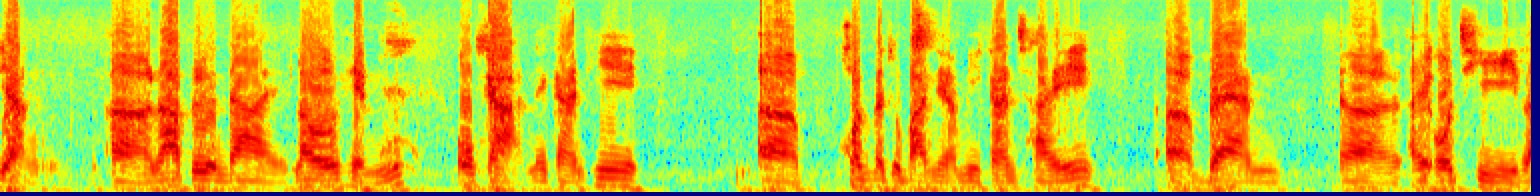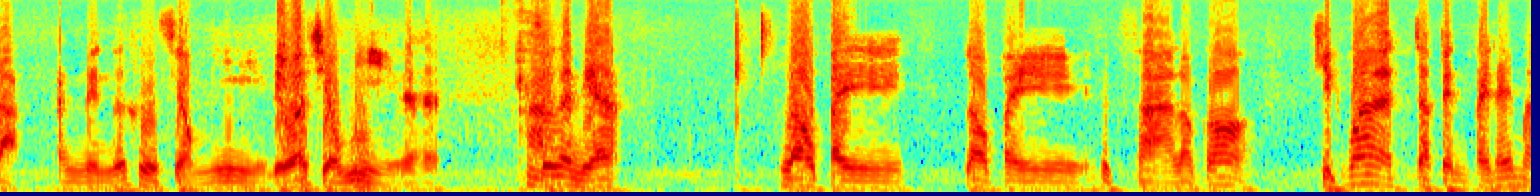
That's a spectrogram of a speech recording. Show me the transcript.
อย่างเอ่อราบรื่นได้ เราเห็นโอกาสในการที่เอ่อคนปัจจุบันเนี่ยมีการใช้เอ่อ แบรนด์เอ่อ IoT หลักอันหนึ่งก็คือ Xiaomi หรือว่า Xiaomi นะฮะครับซึ่งอันเนี้ยเราไปเราไปศึกษาแล้วก็คิดว่าจะเป็นไปได้ไหม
